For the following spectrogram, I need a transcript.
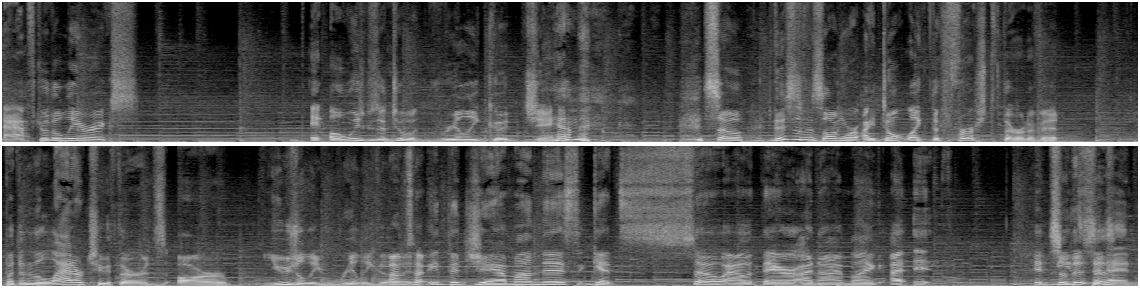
after the lyrics, it always goes into a really good jam. so this is a song where I don't like the first third of it, but then the latter two thirds are usually really good. I'm sorry. The jam on this gets so out there, and I'm like, I, it. It So this is end.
